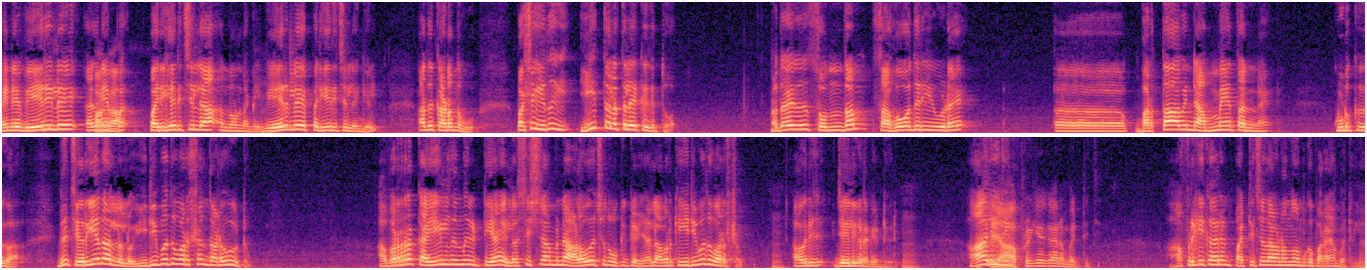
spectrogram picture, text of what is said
അതിനെ വേരിലെ അതിനെ പരിഹരിച്ചില്ല എന്നുണ്ടെങ്കിൽ വേരിലെ പരിഹരിച്ചില്ലെങ്കിൽ അത് കടന്നുപോകും. പക്ഷേ ഇത് ഈ തലത്തിലേക്ക് എത്തുക. അതായത് സ്വന്തം സഹോദരിയുടെ ഭർത്താവിന്റെ അമ്മയെ തന്നെ കൊടുക്കുക. ഇത് ചെറിയതല്ലല്ലോ. ഇരുപത് വർഷം തടവ് കിട്ടും. അവരുടെ കയ്യിൽ നിന്ന് കിട്ടിയ എൽ എസ് ഇസ്ലാമിന്റെ അളവ് വെച്ച് നോക്കിക്കഴിഞ്ഞാൽ അവർക്ക് ഇരുപത് വർഷം അവർ ജയിലിൽ കിടക്കേണ്ടി വരും. ആ രീതി ആഫ്രിക്കക്കാരൻ പറ്റിച്ച്. ആഫ്രിക്കക്കാരൻ പറ്റിച്ചതാണെന്ന് നമുക്ക് പറയാൻ പറ്റില്ല.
